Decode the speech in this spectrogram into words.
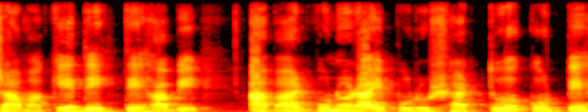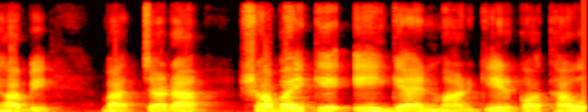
ড্রামাকে দেখতে হবে। আবার পুনরায় পুরুষার্থ করতে হবে। বাচ্চারা সবাইকে এই জ্ঞান মার্গের কথাও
